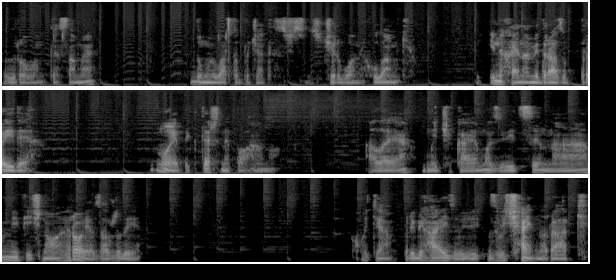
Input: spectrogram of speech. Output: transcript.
зробимо те саме. Думаю, варто почати з червоних уламків. І нехай нам відразу прийде. Ну, епік теж непогано. Але ми чекаємо звідси на міфічного героя завжди. Хоча прибігають звичайно рарки.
